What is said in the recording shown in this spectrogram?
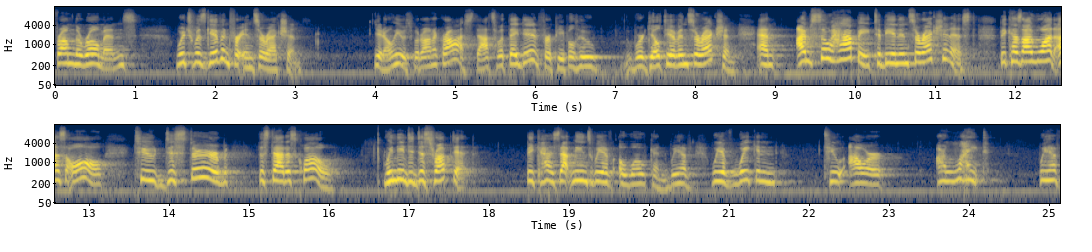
from the Romans, which was given for insurrection. You know, he was put on a cross. That's what they did for people who were guilty of insurrection. And I'm so happy to be an insurrectionist because I want us all to disturb the status quo. We need to disrupt it because that means we have awoken. We have, we have wakened to our, our light we have,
